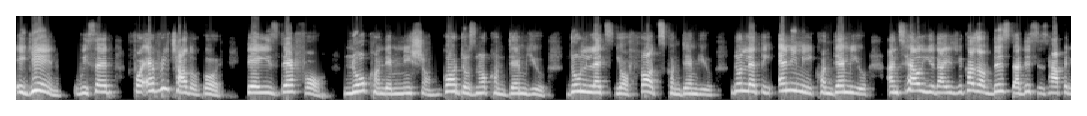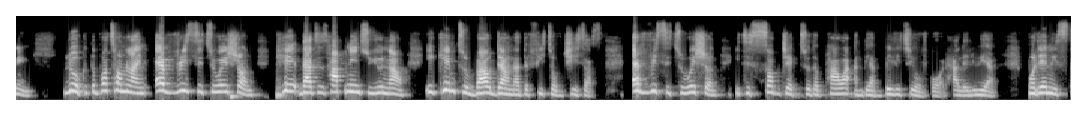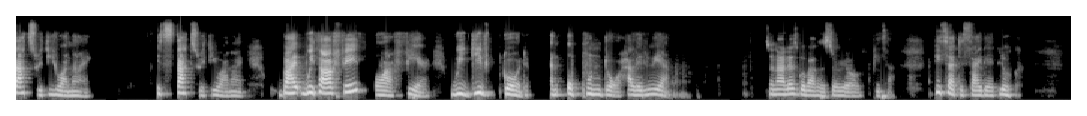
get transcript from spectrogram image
Again, we said, for every child of God, there is therefore no condemnation. God does not condemn you. Don't let your thoughts condemn you. Don't let the enemy condemn you and tell you that it's because of this that this is happening. Look, the bottom line every situation that is happening to you now, it came to bow down at the feet of Jesus. Every situation, it is subject to the power and the ability of God. Hallelujah. But then it starts with you and I. It starts with you and I. By with our faith or our fear, we give God an open door. Hallelujah. So now let's go back to the story of Peter. Peter decided, look,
